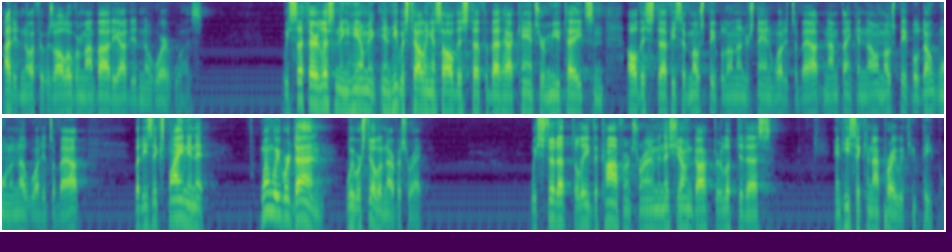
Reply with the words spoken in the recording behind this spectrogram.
I didn't know if it was all over my body, I didn't know where it was. We sat there listening to him, and he was telling us all this stuff about how cancer mutates and all this stuff. He said, Most people don't understand what it's about. And I'm thinking, No, most people don't want to know what it's about. But he's explaining it. When we were done, we were still a nervous wreck. We stood up to leave the conference room, and this young doctor looked at us and he said, Can I pray with you people?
